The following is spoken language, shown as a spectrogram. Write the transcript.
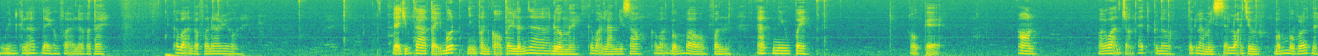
Win class, đây không phải là phần này. Các bạn vào phần area này. Để chúng ta tẩy bớt những phần cỏ cây lấn ra đường này, các bạn làm như sau. Các bạn bấm vào phần add new pane. Ok. On. Và các bạn chọn exclude tức là mình sẽ loại trừ bấm vào brush này.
